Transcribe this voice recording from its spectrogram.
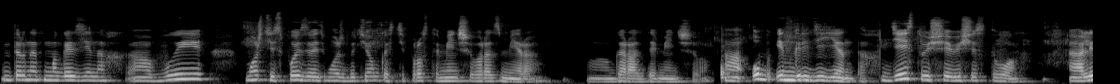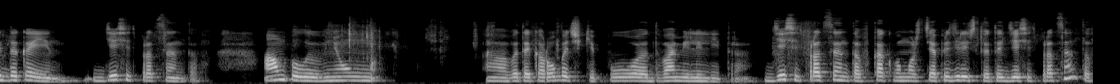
интернет-магазинах. Вы можете использовать, может быть, емкости просто меньшего размера гораздо меньшего. А, об ингредиентах. Действующее вещество. А, лидокаин 10%. Ампулы в нем а, в этой коробочке по 2 мл. 10%, как вы можете определить, что это 10%?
